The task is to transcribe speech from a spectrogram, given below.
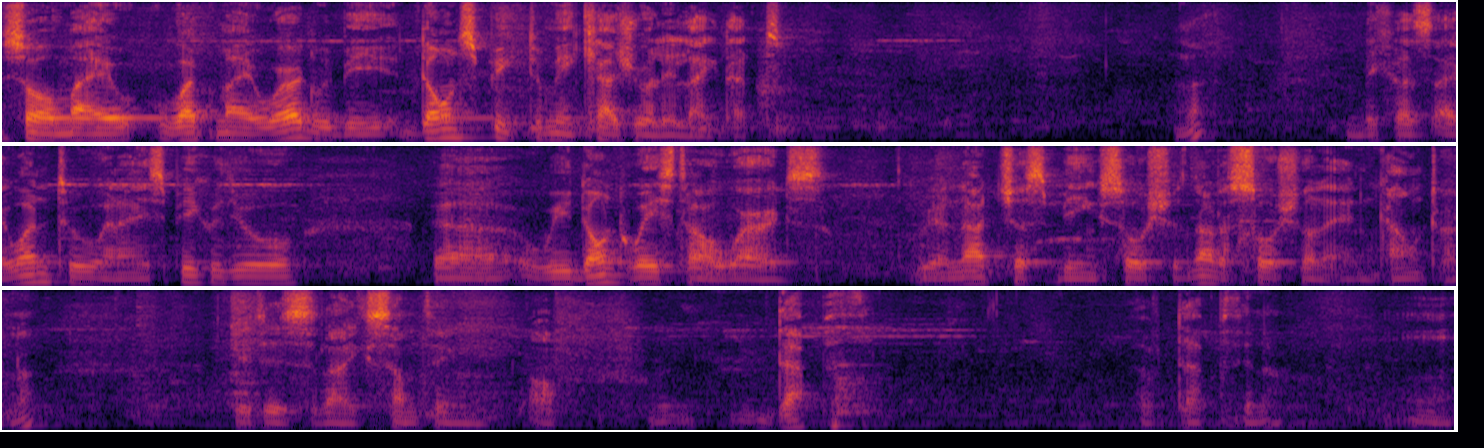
So my what my word would be: Don't speak to me casually like that. No? Because I want to, when I speak with you, uh, we don't waste our words. We are not just being social. It's not a social encounter. No? It is like something of depth, of depth. You know. Mm.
